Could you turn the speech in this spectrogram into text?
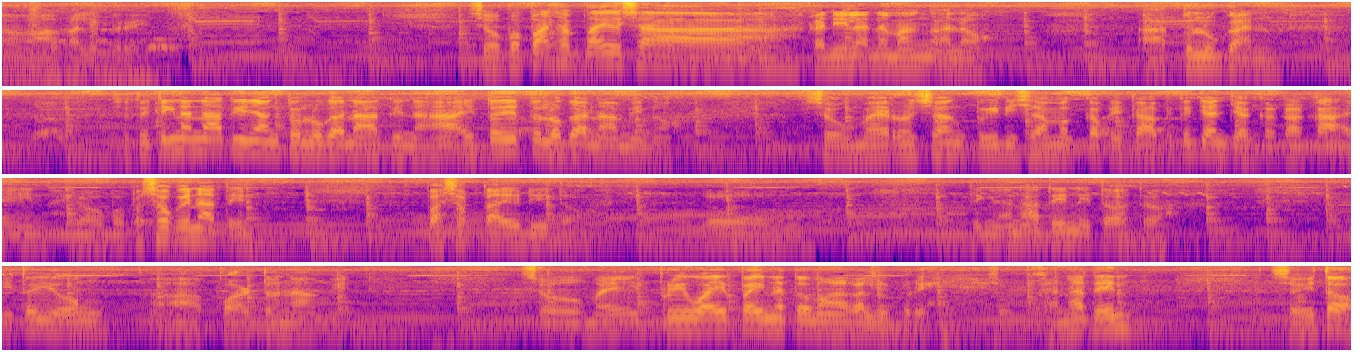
ah, mga kalibre. So, papasok tayo sa kanila namang ano, ah, tulugan. So titingnan natin yung tulugan natin ha. Ito yung tulugan namin no. So mayroon siyang pwede siya magkape-kape ka diyan, diyan kakakain. So papasokin natin. Pasok tayo dito. So tingnan natin ito to. Ito yung uh, kwarto namin. So may free wifi na to mga kalibre. So buksan natin. So ito.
